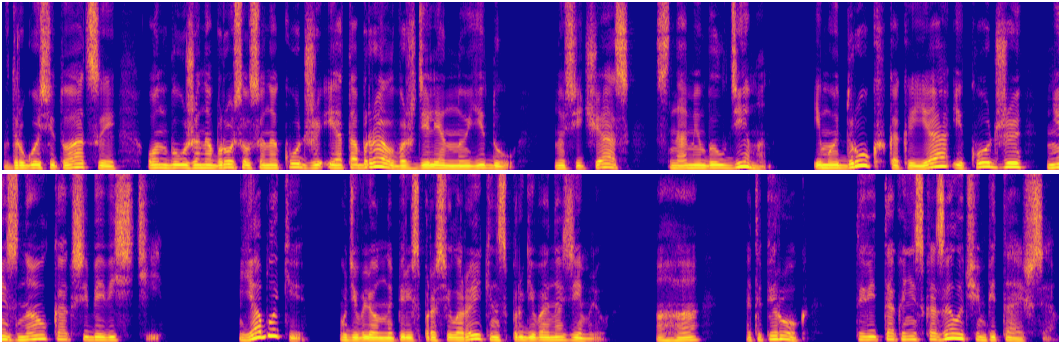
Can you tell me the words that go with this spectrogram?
В другой ситуации он бы уже набросился на Коджи и отобрал вожделенную еду, но сейчас с нами был демон — и мой друг, как и я, и Коджи, не знал, как себя вести. «Яблоки?» — удивленно переспросила Рейкин, спрыгивая на землю. «Ага, это пирог. Ты ведь так и не сказала, чем питаешься?»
